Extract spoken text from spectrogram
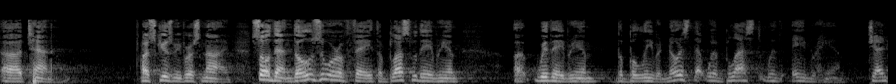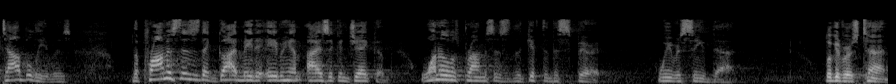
uh, 10, uh, excuse me, verse 9. So then, those who are of faith are blessed with Abraham, uh, with Abraham, the believer. Notice that we're blessed with Abraham, Gentile believers. The promises that God made to Abraham, Isaac, and Jacob. One of those promises is the gift of the Spirit. We received that. Look at verse 10.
